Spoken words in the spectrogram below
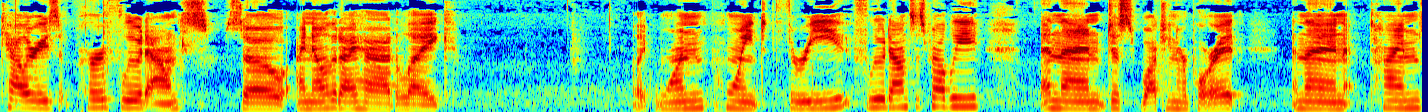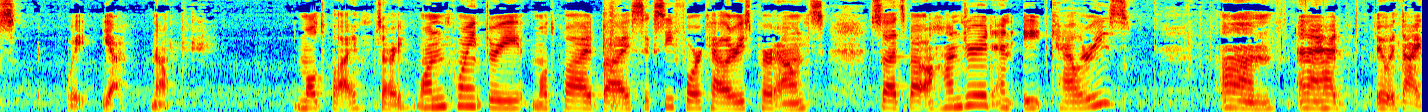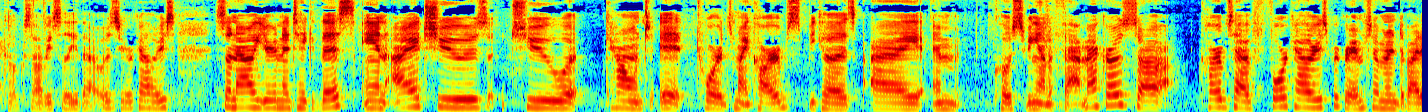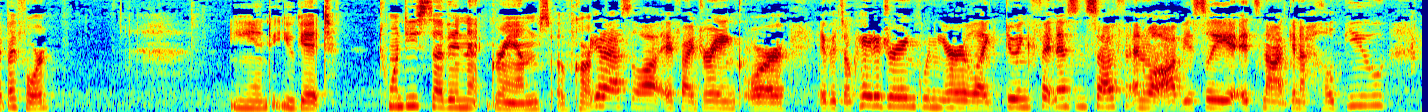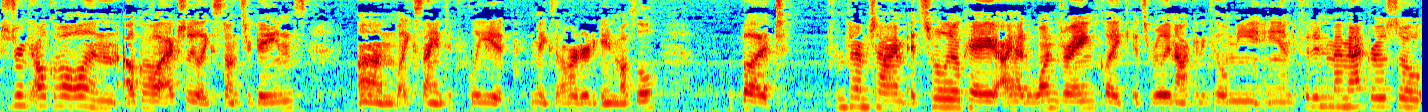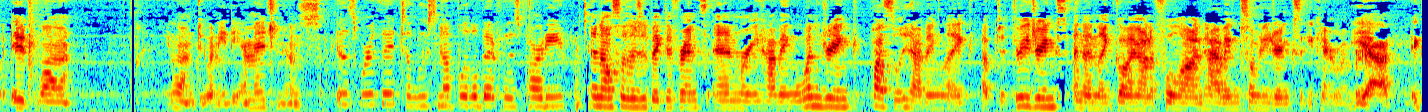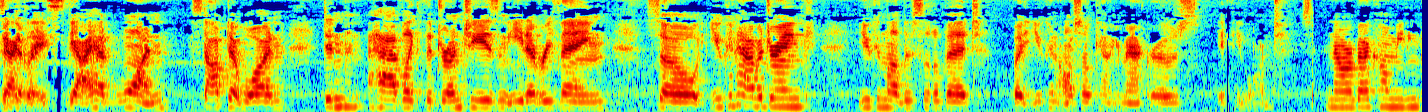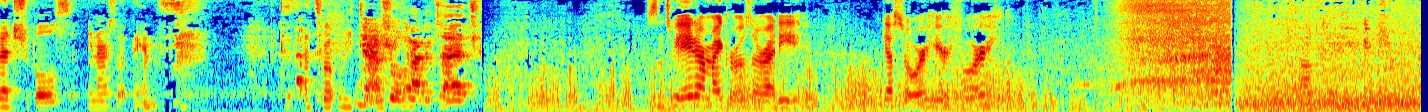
calories per fluid ounce. So I know that I had like like 1.3 fluid ounces probably, and then just watching her pour it, and then times, wait, yeah, no, multiply, sorry, 1.3 multiplied by 64 calories per ounce. So that's about 108 calories. Um, and I had it with Diet Coke, so obviously that was zero calories. So now you're gonna take this, and I choose to count it towards my carbs because I am close to being out of fat macros. So carbs have four calories per gram, so I'm gonna divide it by four. And you get 27 grams of carbs. I get asked a lot if I drink or if it's okay to drink when you're like doing fitness and stuff. And well, obviously it's not gonna help you to drink alcohol and alcohol actually like stunts your gains. Um, like scientifically it makes it harder to gain muscle. But from time to time, it's totally okay. I had one drink, like it's really not gonna kill me and fit into my macros so it won't it won't do any damage and it was, it was worth it to loosen up a little bit for this party. And also there's a big difference in Marie having one drink, possibly having like up to three drinks, and then like going on a full on having so many drinks that you can't remember. Yeah, exactly. Yeah, I had one, stopped at one, didn't have like the drunchies and eat everything. So you can have a drink, you can let loose a little bit, but you can also count your macros if you want. So now we're back home eating vegetables in our sweatpants. because that's what we do. Natural habitat. Since we ate our micros already, guess what we're here for?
